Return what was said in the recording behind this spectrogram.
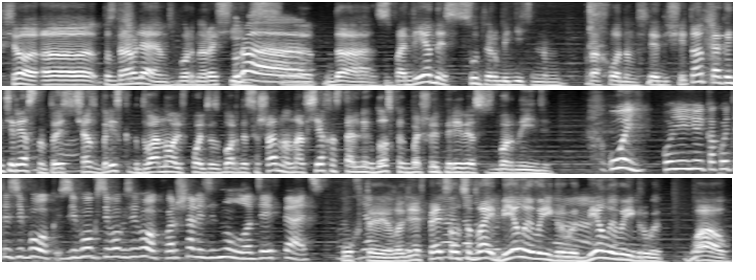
Все, э, поздравляем сборную России Ура! с, э, да, с победой, с супер убедительным проходом в следующий этап. Как интересно, то есть сейчас близко к 2-0 в пользу сборной США, но на всех остальных досках большой перевес у сборной Индии. Ой, ой-ой-ой, какой-то зевок. Зевок, зевок, зевок. Вайшали зевнула, ладья f5. Ух ты, ладья f5, слон c2, и белые выигрывают, белые выигрывают. Вау.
